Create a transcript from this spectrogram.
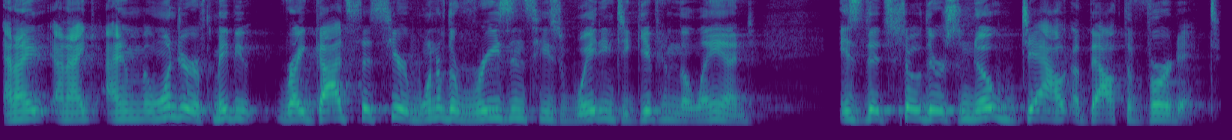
And I, and I, I wonder if maybe, right, God says here, one of the reasons he's waiting to give him the land is that so there's no doubt about the verdict.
